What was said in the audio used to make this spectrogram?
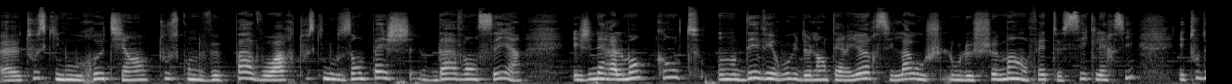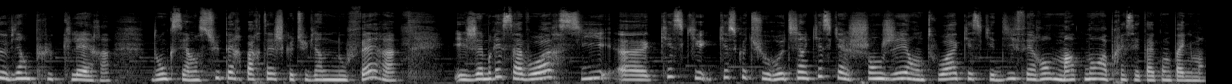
euh, tout ce qui nous retient, tout ce qu'on ne veut pas voir, tout ce qui nous empêche d'avancer. Et généralement, quand on déverrouille de l'intérieur, c'est là où, où, le chemin en fait s'éclaircit et tout devient plus clair. Donc c'est un super partage que tu viens de nous faire. Et j'aimerais savoir si euh, qu'est-ce, que tu retiens, qu'est-ce qui a changé en toi, qu'est-ce qui est différent maintenant après cet accompagnement?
